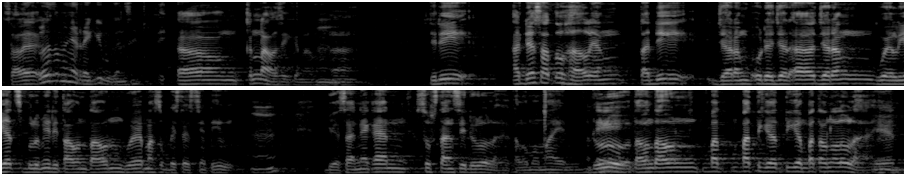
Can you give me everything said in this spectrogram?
Soalnya Lo temennya Regi bukan sih? Em, kenal sih kenal. Hmm. Nah, jadi ada satu hal yang tadi jarang udah jar- eh, jarang gue lihat sebelumnya di tahun-tahun gue masuk backstage-nya Piwi. Hmm? Biasanya kan substansi dulu lah kalau mau main. Dulu tahun-tahun 4 4 3 3 4 tahun lalu lah ya. Hmm.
